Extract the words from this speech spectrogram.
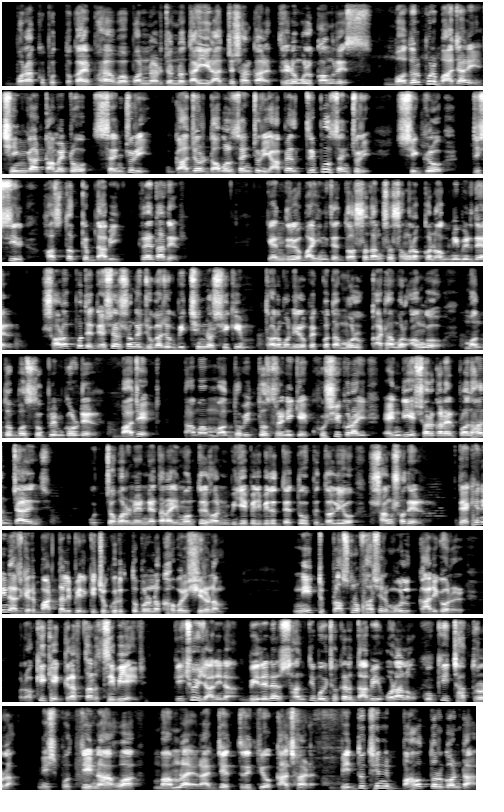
বরাক উপত্যকায় ভয়াবহ বন্যার জন্য দায়ী রাজ্য সরকার, তৃণমূল কংগ্রেস। বদরপুর বাজারে ঝিঙ্গা টমেটো সেঞ্চুরি, গাজর double century, apple triple century, শীঘ্র ডিসির হস্তক্ষেপ দাবি ক্রেতাদের। কেন্দ্রীয় বাহিনীতে দশ শতাংশ সংরক্ষণ অগ্নিবীরদের। সড়কপথে দেশের সঙ্গে যোগাযোগ বিচ্ছিন্ন সিকিম। ধর্মনিরপেক্ষতা মূল কাঠামোর অঙ্গ। মন্তব্য সুপ্রিম কোর্টের। বাজেট তামাম মধ্যবিত্ত শ্রেণীকে খুশি করাই এনডিএ সরকারের প্রধান চ্যালেঞ্জ। উচ্চবর্ণের নেতারাই মন্ত্রী হন বিজেপির বিরুদ্ধে তুপ দলীয় সাংসদের। দেখে নিন আজকের বার্তালিপির কিছু গুরুত্বপূর্ণ খবরের শিরোনাম। নিট প্রশ্ন ফাঁসের মূল কারিগর রকিকে গ্রেফতার সিবিআইর কিছুই জানি না, বীরেনের শান্তি বৈঠকের দাবি ওড়ালো কুকি ছাত্ররা। নিষ্পত্তি না হওয়া মামলায় রাজ্যের তৃতীয় কাছাড়। বিদ্যুৎহীন বাহাত্তর ঘণ্টা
